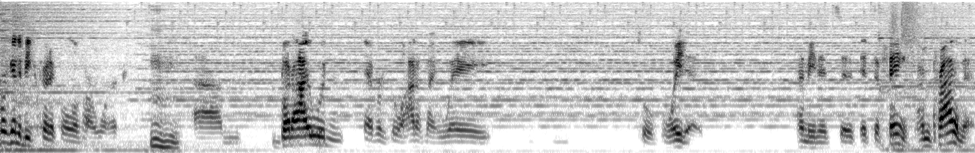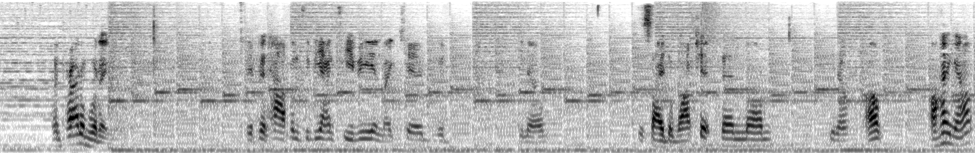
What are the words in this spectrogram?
we're going to be critical of our work, Mhm. um, but I wouldn't ever go out of my way to avoid it. I mean, it's a, it's a thing. I'm proud of it. I'm proud of what I do. If it happens to be on TV and my kid would, you know, decide to watch it, then um, you know, I'll I'll hang out.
